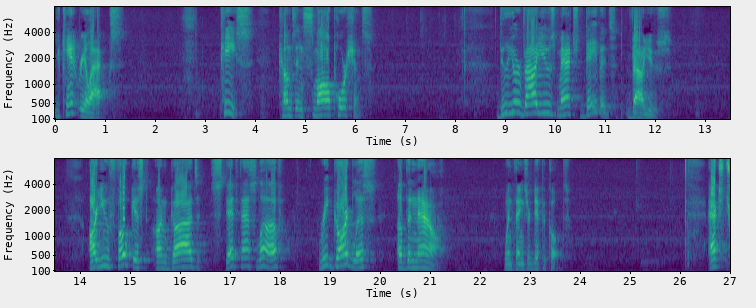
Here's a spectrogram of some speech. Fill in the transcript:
You can't relax. Peace comes in small portions. Do your values match David's values? Are you focused on God's steadfast love regardless of the now when things are difficult? Acts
